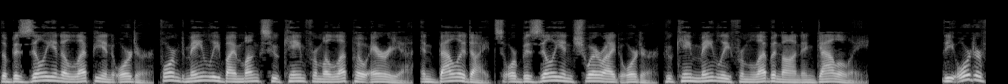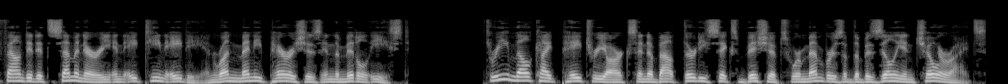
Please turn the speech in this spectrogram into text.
the Basilian Aleppian order formed mainly by monks who came from Aleppo area, and Baladites or Basilian Chouerite order who came mainly from Lebanon and Galilee. The order founded its seminary in 1880 and run many parishes in the Middle East. Three Melkite patriarchs and about 36 bishops were members of the Basilian Chouerites.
